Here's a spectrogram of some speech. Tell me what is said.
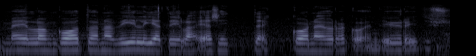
Meillä on kotona viljatila ja sitten koneurakointiyritys.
